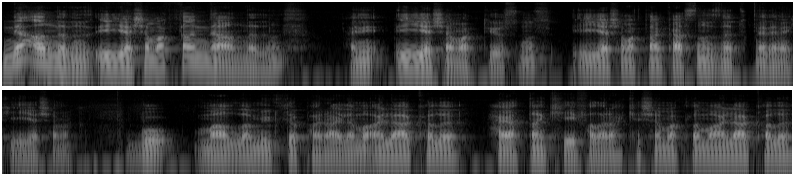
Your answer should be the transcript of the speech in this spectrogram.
Ne anladınız? İyi yaşamaktan ne anladınız? Hani iyi yaşamak diyorsunuz. İyi yaşamaktan kastınız ne? Ne demek iyi yaşamak? Bu malla, mülkle, parayla mı alakalı? Hayattan keyif alarak yaşamakla mı alakalı?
